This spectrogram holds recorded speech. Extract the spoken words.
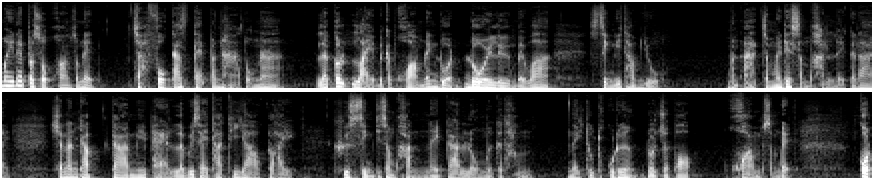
ไม่ได้ประสบความสำเร็จจะโฟกัสแต่ปัญหาตรงหน้า แล้วก็ไหลไปกับความเร่งด่วน โดยลืมไปว่าสิ่งที่ทำอยู่ มันอาจจะไม่ได้สำคัญเลยก็ได้ ฉะนั้นครับการมีแผนและวิสัยทัศน์ที่ยาวไกล คือสิ่งที่สำคัญในการลงมือกระทำ ในทุกๆเรื่อง โดยเฉพาะความสำเร็จ กฎ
